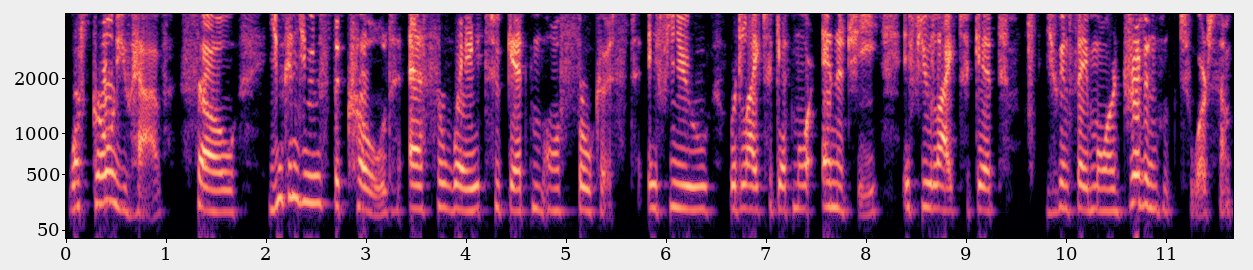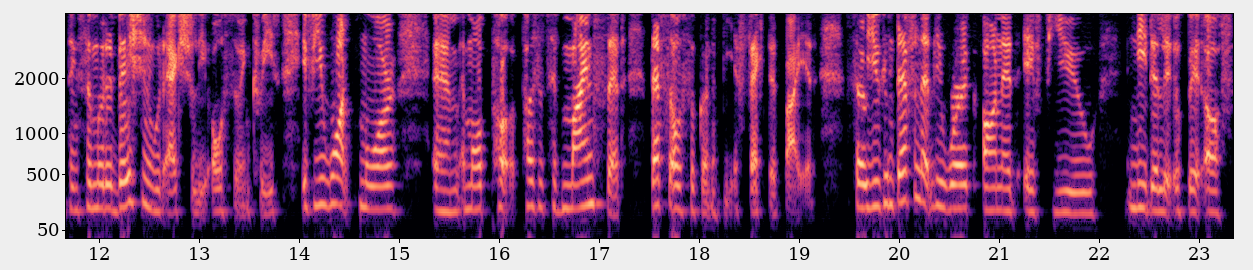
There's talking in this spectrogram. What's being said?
what goal you have. So you can use the cold as a way to get more focused. If you would like to get more energy, if you like to get, you can say, more driven towards something. So motivation would actually also increase. If you want more, um, a more po- positive mindset, that's also going to be affected by it. So you can definitely work on it if you need a little bit of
